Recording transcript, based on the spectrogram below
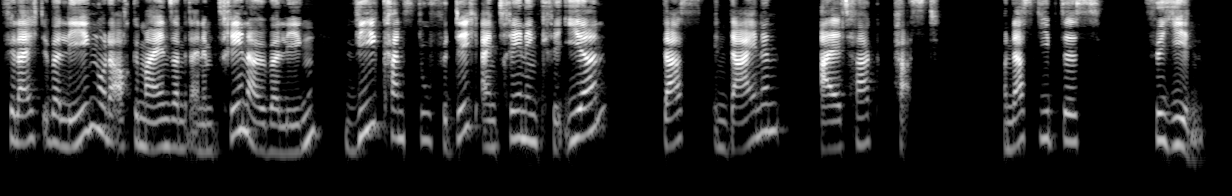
vielleicht überlegen oder auch gemeinsam mit einem Trainer überlegen, wie kannst du für dich ein Training kreieren, das in deinen Alltag passt. Und das gibt es für jeden.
